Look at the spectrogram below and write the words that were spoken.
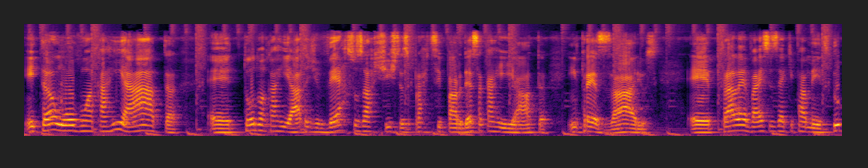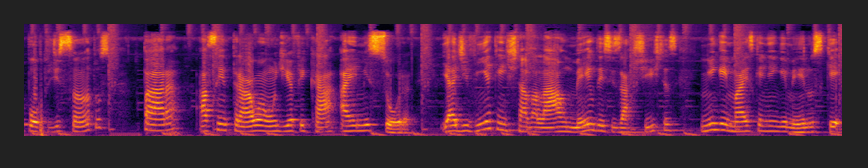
Então houve uma carreata, é, toda uma carreata, diversos artistas participaram dessa carreata, empresários, é, para levar esses equipamentos do Porto de Santos para a central onde ia ficar a emissora. E adivinha quem estava lá ao meio desses artistas? Ninguém mais que ninguém menos que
